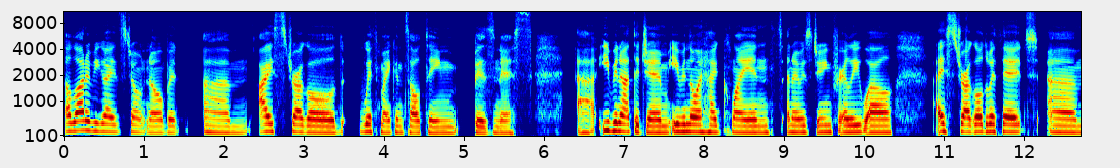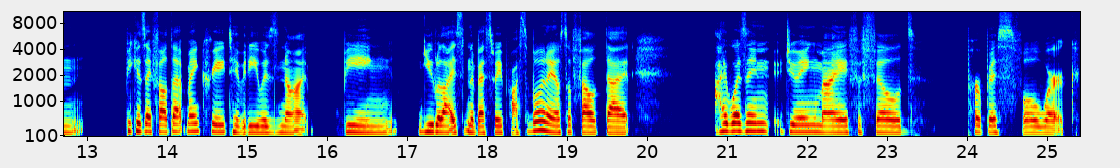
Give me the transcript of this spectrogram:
a lot of you guys don't know, but um, I struggled with my consulting business. Uh, even at the gym, even though I had clients and I was doing fairly well, I struggled with it um, because I felt that my creativity was not being utilized in the best way possible. And I also felt that I wasn't doing my fulfilled purposeful work.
